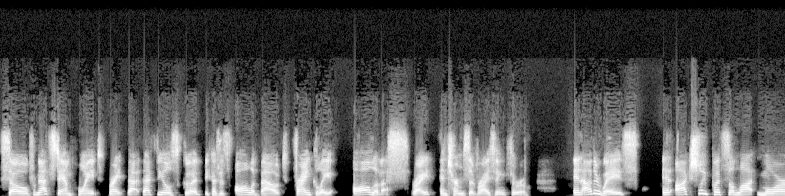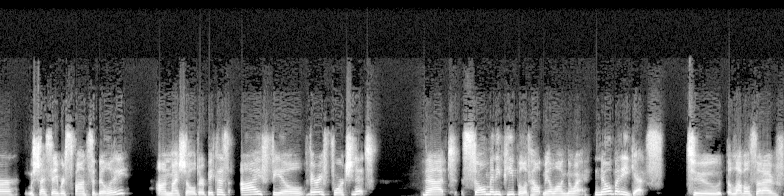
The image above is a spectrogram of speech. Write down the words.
so from that standpoint right that that feels good because it's all about frankly all of us, right, in terms of rising through. In other ways, it actually puts a lot more, should I say, responsibility on my shoulder because I feel very fortunate that so many people have helped me along the way. Nobody gets to the levels that I've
